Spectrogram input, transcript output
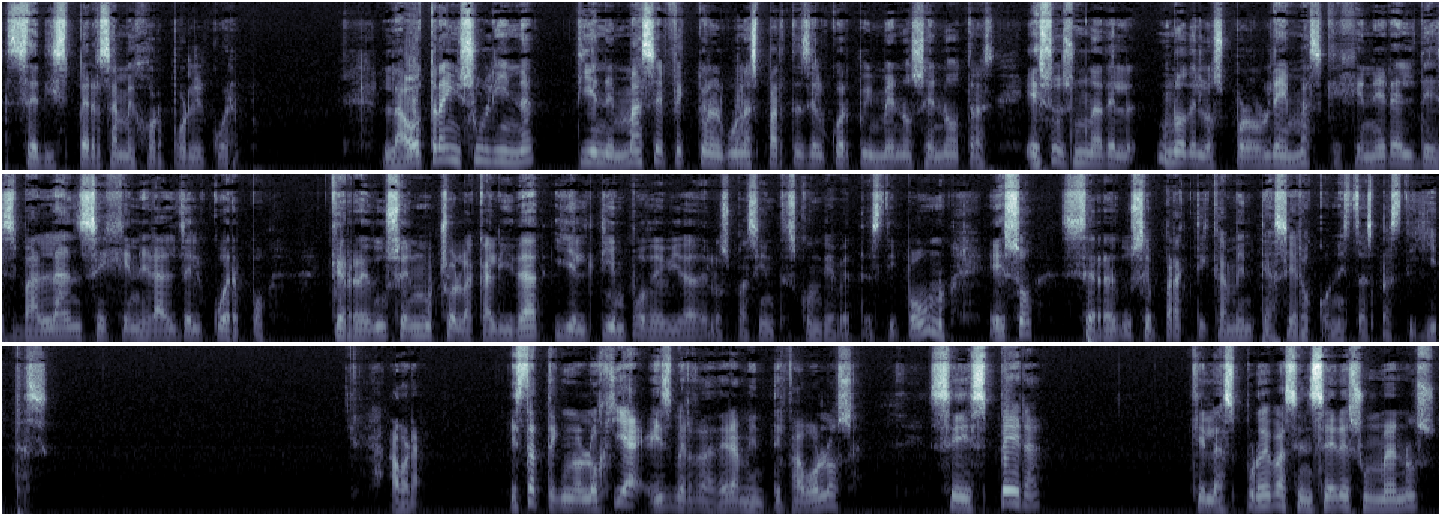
se dispersa mejor por el cuerpo. La otra insulina tiene más efecto en algunas partes del cuerpo y menos en otras. Eso es uno de los problemas que genera el desbalance general del cuerpo que reduce mucho la calidad y el tiempo de vida de los pacientes con diabetes tipo 1. Eso se reduce prácticamente a cero con estas pastillitas. Ahora, esta tecnología es verdaderamente fabulosa. Se espera que las pruebas en seres humanos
